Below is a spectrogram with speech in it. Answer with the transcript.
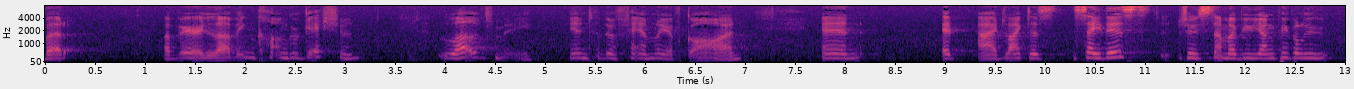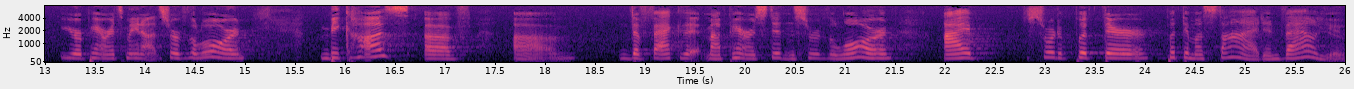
but a very loving congregation loved me into the family of God. And it, I'd like to say this to some of you young people who your parents may not serve the Lord. Because of um, the fact that my parents didn't serve the Lord, I sort of put, their, put them aside in value.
